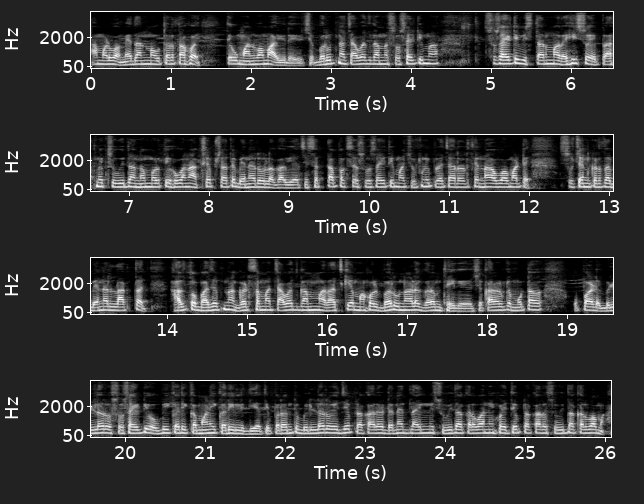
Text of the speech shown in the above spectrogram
આ મળવા મેદાનમાં ઉતરતા હોય તેવું માનવામાં આવી રહ્યું છે. ભરૂચના ચાવજ ગામે સોસાયટીમાં, સોસાયટી વિસ્તારમાં રહીશોએ પ્રાથમિક સુવિધા ન મળતી હોવાના આક્ષેપ સાથે બેનરો લગાવ્યા છે. સત્તા પક્ષે સોસાયટીમાં ચૂંટણી પ્રચાર અર્થે ન આવવા માટે સૂચન કરતા બેનર લાગતા જ. હાલ તો ભાજપના ગઢસમા ચાવજ ગામમાં રાજકીય માહોલ ભર ઉનાળે ગરમ થઈ ગયો છે. કારણ કે મોટા ઉપાડે બિલ્ડરો સોસાયટીઓ ઊભી કરી કમાણી કરી લીધી હતી. પરંતુ બિલ્ડરોએ જે પ્રકારે ડ્રેનેજ લાઇનની સુવિધા કરવાની હોય તે પ્રકારે સુવિધા કરવામાં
